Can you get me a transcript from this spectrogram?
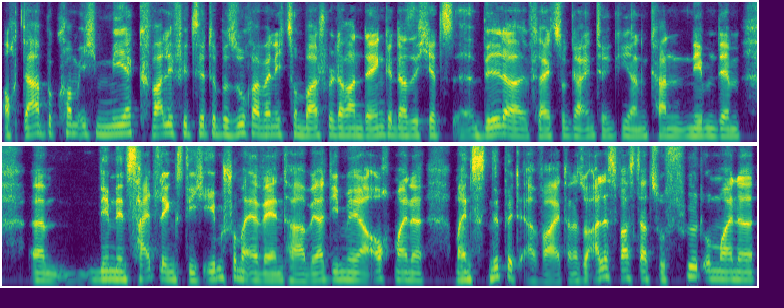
auch da bekomme ich mehr qualifizierte Besucher, wenn ich zum Beispiel daran denke, dass ich jetzt äh, Bilder vielleicht sogar integrieren kann neben dem ähm, neben den Sightlinks, die ich eben schon mal erwähnt habe, ja, die mir ja auch meine mein Snippet erweitern. Also alles, was dazu führt, um meine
